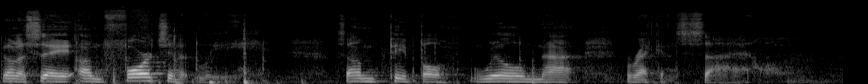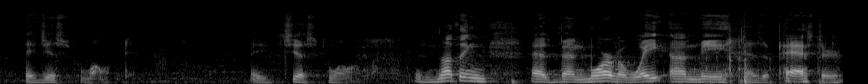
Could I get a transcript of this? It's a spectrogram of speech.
going to say, unfortunately, some people will not reconcile. They just won't. They just won't. Nothing has been more of a weight on me as a pastor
